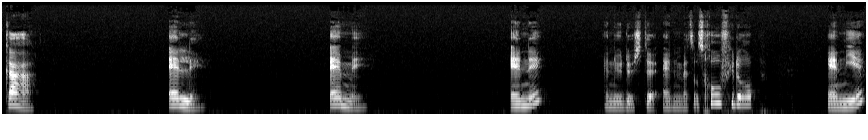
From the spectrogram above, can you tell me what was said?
K. L, M, N, en nu dus de N met dat golfje erop, N,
